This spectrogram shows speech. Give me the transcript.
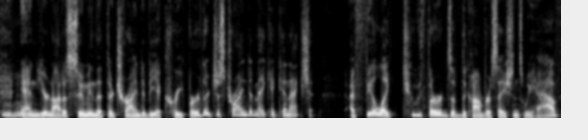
Mhm. and you're not assuming that they're trying to be a creeper, they're just trying to make a connection. I feel like two thirds of the conversations we have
